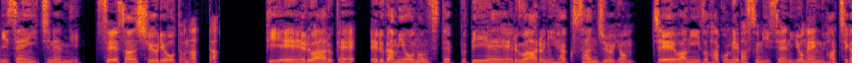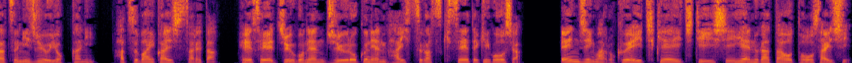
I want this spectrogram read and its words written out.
2001年に生産終了となった。PALR 系、エルガミオノンステップ PALR234、J1 イズ箱根バス2004年8月24日に発売開始された、平成15年16年排出ガス規制適合車。エンジンは 6HK1TCN 型を搭載し、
